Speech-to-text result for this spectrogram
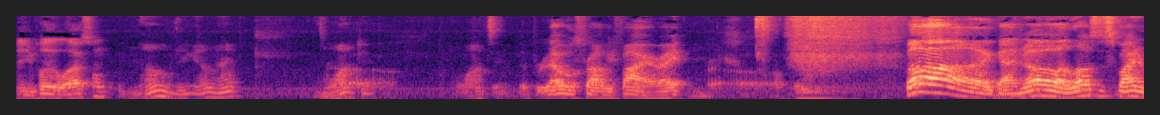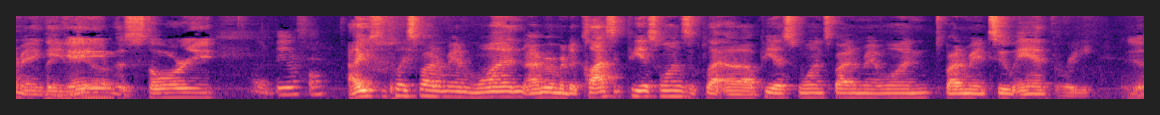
Did you play the last one? No, nigga, I don't have. I want to. Uh. I want to. That was probably fire, right? Bro. Fuck! I know. I love some Spider Man game. The games. game, yo. the story. beautiful. I used to play Spider Man 1. I remember the classic PS ones, the pla- uh, PS1, Spider Man 1, Spider Man 2, and 3. Yeah.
